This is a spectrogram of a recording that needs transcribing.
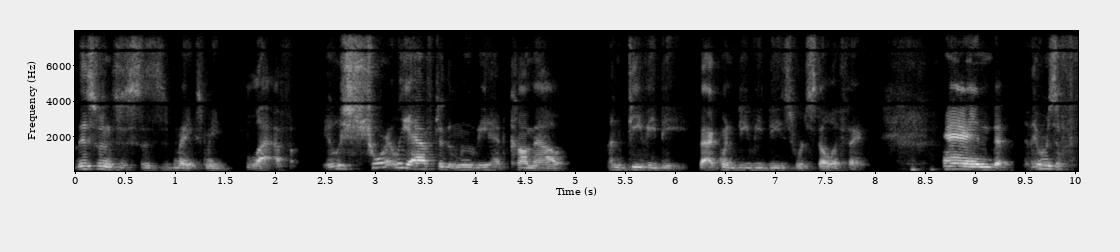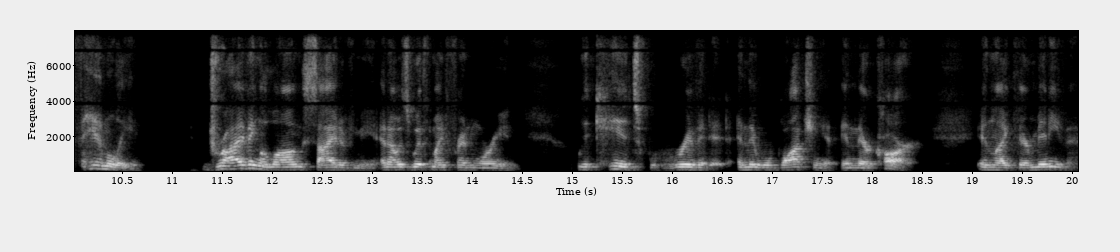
This one just is, makes me laugh. It was shortly after the movie had come out on DVD, back when DVDs were still a thing. And there was a family driving alongside of me, and I was with my friend Maureen. The kids were riveted and they were watching it in their car, in like their minivan.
